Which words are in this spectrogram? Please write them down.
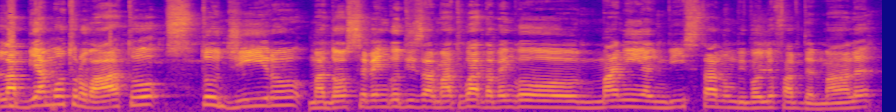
L'abbiamo trovato, sto giro. Madò, se vengo disarmato. Guarda, vengo mani in vista, non vi voglio fare del male.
